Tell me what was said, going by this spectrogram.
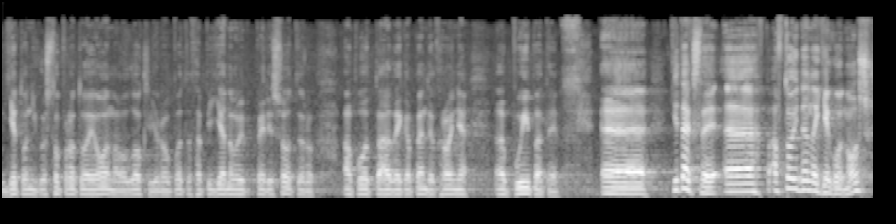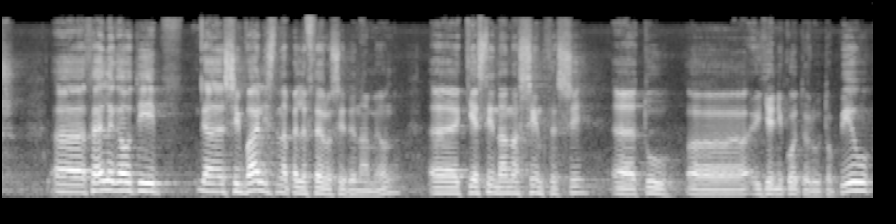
για τον 21ο αιώνα ολόκληρο, οπότε θα πηγαίνουμε περισσότερο από τα 15 χρόνια ε, που είπατε. Ε, κοιτάξτε, ε, αυτό είναι ένα γεγονός. Ε, θα έλεγα ότι συμβάλλει στην απελευθέρωση δυνάμεων και στην ανασύνθεση του γενικότερου τοπίου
